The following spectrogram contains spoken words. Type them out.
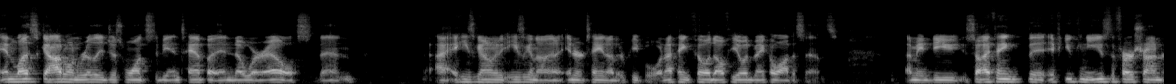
unless Godwin really just wants to be in Tampa and nowhere else, then I, he's going he's going to entertain other people, and I think Philadelphia would make a lot of sense. I mean, do you? So I think that if you can use the first round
